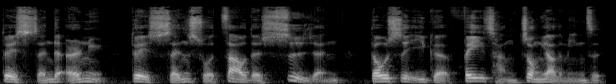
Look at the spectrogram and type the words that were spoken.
对神的儿女、对神所造的世人都是一个非常重要的名字，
